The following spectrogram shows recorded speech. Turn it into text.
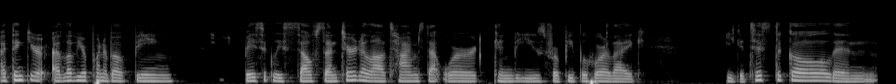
I think you're I love your point about being basically self-centered. A lot of times that word can be used for people who are like egotistical and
